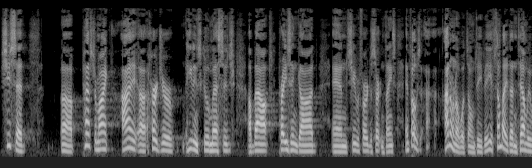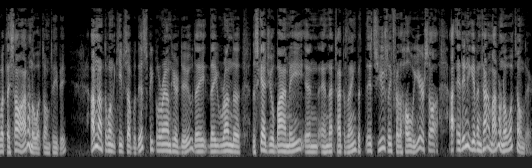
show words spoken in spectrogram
She said, uh, "Pastor Mike, I uh, heard your healing school message about praising God, and she referred to certain things. And folks, I, I don't know what's on TV. If somebody doesn't tell me what they saw, I don't know what's on TV." I'm not the one that keeps up with this. People around here do. They they run the, the schedule by me and, and that type of thing. But it's usually for the whole year. So I, at any given time, I don't know what's on there.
